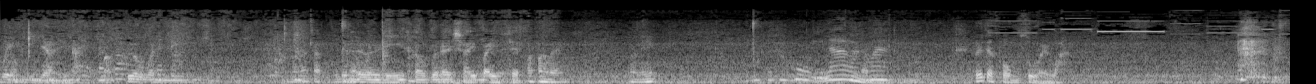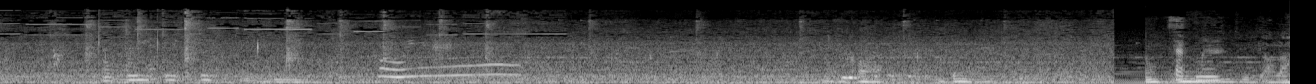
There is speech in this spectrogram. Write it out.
เวทีใหญ่หนักมาเพื่อวันนี้มาจากนี้ได้แล้วเลวันยนี้เขาก็ได้ใช้ใบเสร็จมาฟังเลยวันนี้โหยน่ารักมาก เฮ้ยแต่โฟมสวยว่ะโอ้ยก็ขึ้นสักมาเอาละ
